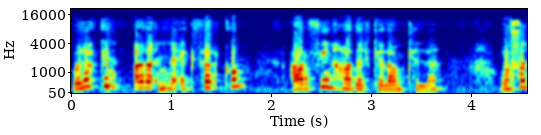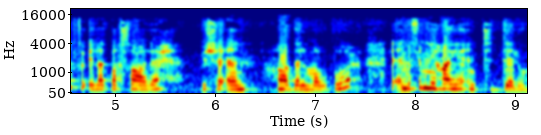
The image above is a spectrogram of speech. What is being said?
ولكن أرى أن أكثركم عارفين هذا الكلام كله؟ وصلت إلى تصالح بشأن هذا الموضوع لأن في النهاية أنت الدلو.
